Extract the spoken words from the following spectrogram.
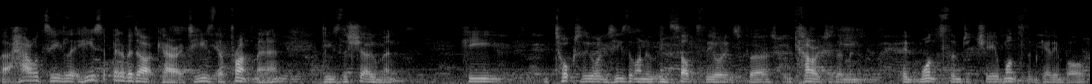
Uh, Harold Zidler, he's a bit of a dark character. He's the front man. He's the showman. He talks to the audience. He's the one who insults the audience first, encourages them, and, and wants them to cheer, wants them to get involved.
